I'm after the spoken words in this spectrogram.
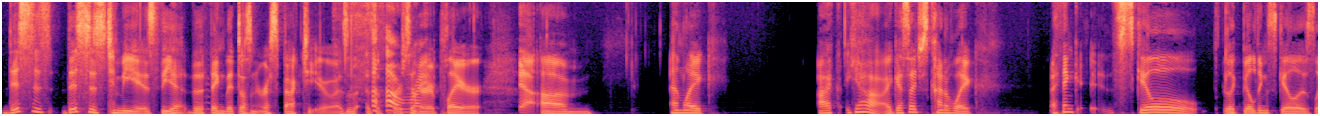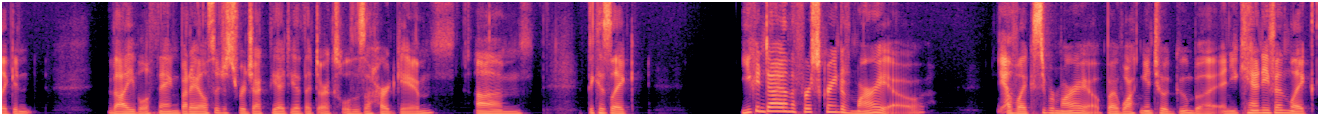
this is this is to me is the the thing that doesn't respect you as a, as a person or a player. Yeah. Um, and like, I yeah, I guess I just kind of like, I think skill like building skill is like an valuable thing, but I also just reject the idea that Dark Souls is a hard game. Um, because like you can die on the first screen of Mario, Yeah. of like Super Mario by walking into a Goomba, and you can't even like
